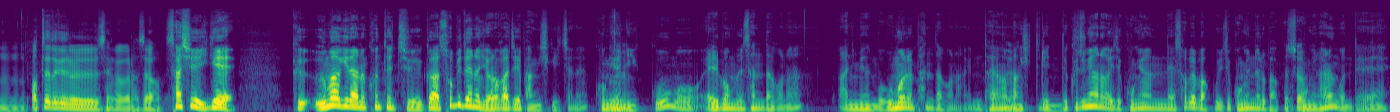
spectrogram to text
음, 어떻게들 생각을 하세요? 사실 이게 그 음악이라는 콘텐츠가 소비되는 여러 가지의 방식이 있잖아요. 공연이 네. 있고 뭐 앨범을 산다거나 아니면 뭐 음원을 판다거나 이런 다양한 네. 방식들이 있는데 그 중에 하나가 이제 공연에 섭외받고 이제 공연료를 받고 그렇죠. 공연하는 건데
